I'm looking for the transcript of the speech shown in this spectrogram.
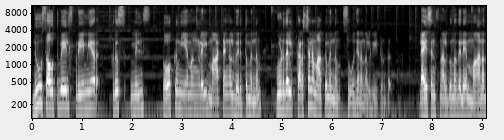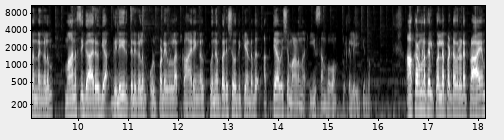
New South Wales premier Chris Mills തോക്ക് നിയമങ്ങളിൽ മാറ്റങ്ങൾ വരുത്തുമെന്നും കൂടുതൽ കർശനമാക്കുമെന്നും സൂചന നൽകിയിട്ടുണ്ട്. ലൈസൻസ് നൽകുന്നതിലെ മാനദണ്ഡങ്ങളും മാനസികാരോഗ്യ വിലയിരുത്തലുകളും ഉൾപ്പെടെയുള്ള കാര്യങ്ങൾ പുനഃപരിശോധിക്കേണ്ടത് അത്യാവശ്യമാണെന്ന് ഈ സംഭവം തെളിയിക്കുന്നു. ആക്രമണത്തിൽ കൊല്ലപ്പെട്ടവരുടെ പ്രായം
